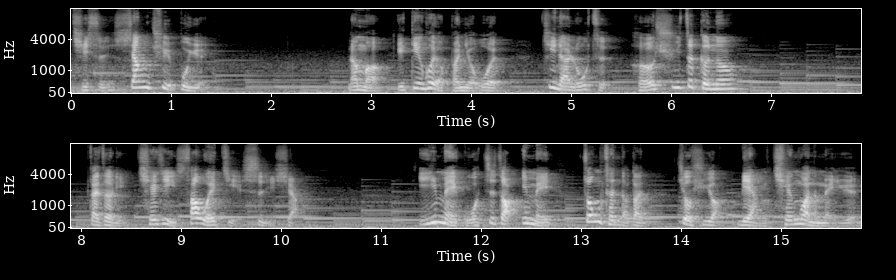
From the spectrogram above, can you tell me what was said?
其实相去不远。那么一定会有朋友问：既然如此，何须这个呢？在这里，切记稍微解释一下：以美国制造一枚中程导弹就需要两千万的美元，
